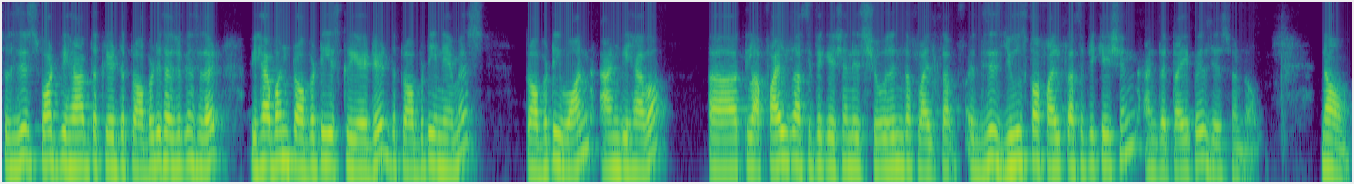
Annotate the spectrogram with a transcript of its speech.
So this is what we have to create the properties. As you can see that we have one property is created. The property name is property one and we have a uh, file classification is shown in the file this is used for file classification and the type is yes or no. Now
